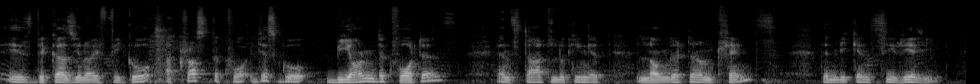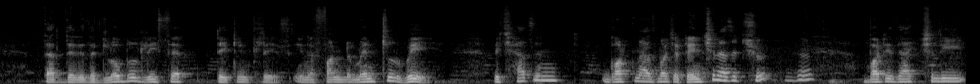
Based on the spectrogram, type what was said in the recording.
is because, you know, if we go across the quarter, just go beyond the quarters and start looking at longer term trends, then we can see really that there is a global reset taking place in a fundamental way, which hasn't gotten as much attention as it should, mm-hmm. but is actually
